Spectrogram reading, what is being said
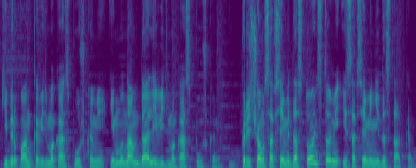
Киберпанка Ведьмака с пушками, и мы, нам дали Ведьмака с пушками. Причем со всеми достоинствами и со всеми недостатками.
